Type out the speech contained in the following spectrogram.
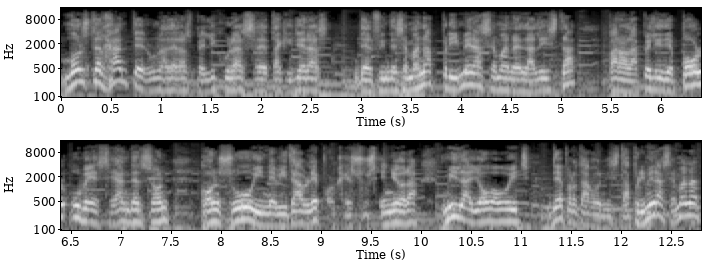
Monster Hunter, una de las películas eh, taquilleras del fin de semana, primera semana en la lista para la peli de Paul V.S. Anderson con su inevitable, porque es su señora, Mila Jovovich de protagonista. Primera semana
